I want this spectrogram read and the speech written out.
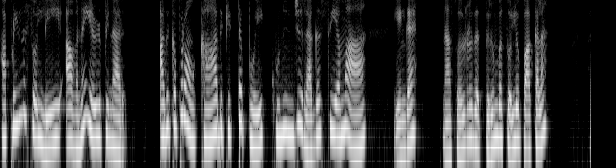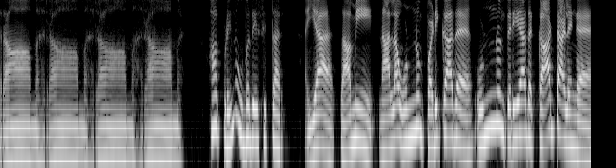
அப்படின்னு சொல்லி அவனை எழுப்பினாரு. அதுக்கப்புறம் அவன் காது கிட்ட போய் குனிஞ்சு ரகசியமா எங்க நான் சொல்றத திரும்ப சொல்லு பார்க்கலாம். ராம ராம ராம ராம அப்படின்னு உபதேசித்தார். ஐயா சாமி நான்லாம் ஒன்னும் படிக்காத ஒன்னும் தெரியாத காட்டாளுங்க.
